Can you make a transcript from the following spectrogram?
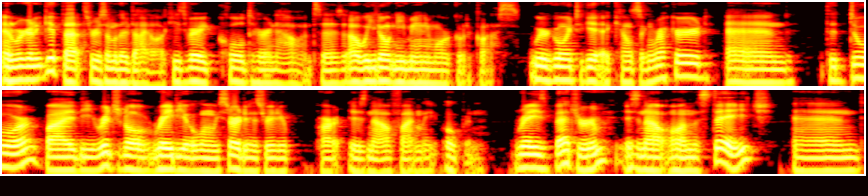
And we're going to get that through some of their dialogue. He's very cold to her now and says, Oh, well, you don't need me anymore. Go to class. We're going to get a counseling record and the door by the original radio when we started this radio part is now finally open. Ray's bedroom is now on the stage and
